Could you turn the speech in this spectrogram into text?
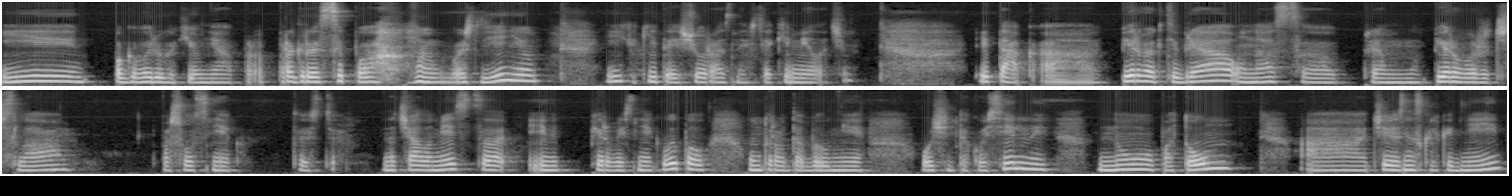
И поговорю, какие у меня прогрессы по вождению и какие-то еще разные всякие мелочи. Итак, 1 а, октября у нас э, прям первого же числа пошел снег. То есть начало месяца и первый снег выпал. Он, правда, был не очень такой сильный, но потом, а, через несколько дней,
